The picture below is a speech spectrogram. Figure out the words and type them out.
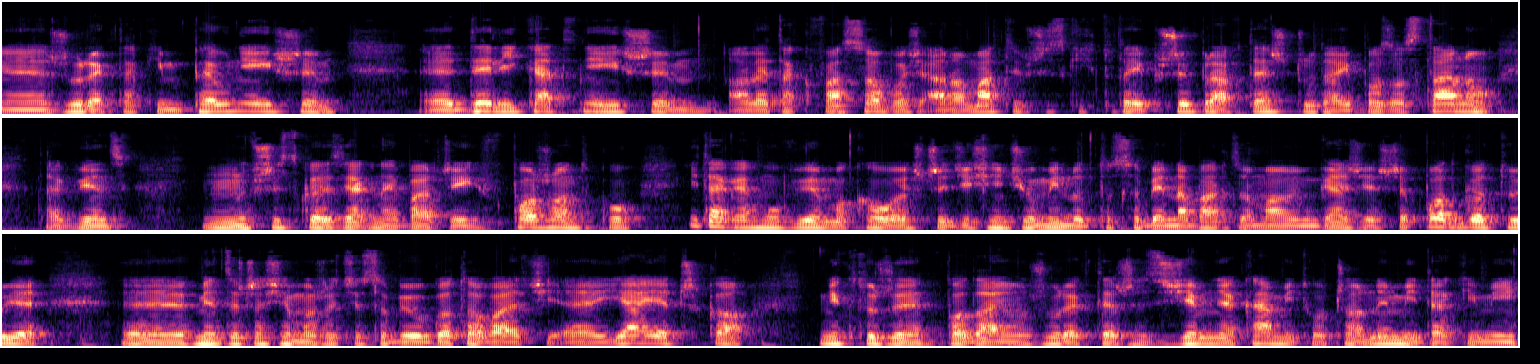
e, żurek takim pełniejszym, e, delikatniejszym, ale ta kwasowość, aromaty wszystkich tutaj przypraw też tutaj pozostaną, tak więc wszystko jest jak najbardziej w porządku. I tak jak mówiłem około jeszcze 10 minut to sobie na bardzo małym gazie jeszcze podgotuję. E, w międzyczasie możecie sobie ugotować e, jajeczko. Niektórzy podają żurek też z ziemniakami tłoczonymi takimi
